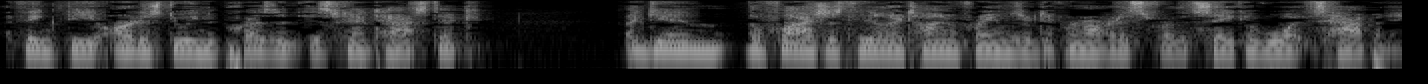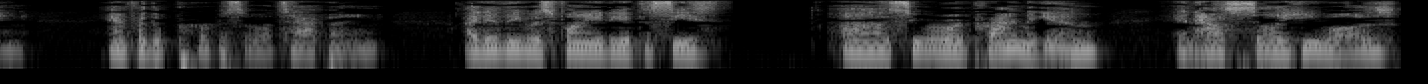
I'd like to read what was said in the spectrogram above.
I think the artist doing the present is fantastic. Again, the flashes to the other time frames are different artists for the sake of what's happening and for the purpose of what's happening. I did think it was funny to get to see uh, Superboy Prime again and how silly he was.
